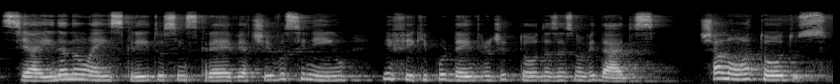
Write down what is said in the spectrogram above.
Se ainda não é inscrito, se inscreve, ativa o sininho e fique por dentro de todas as novidades. Shalom a todos!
